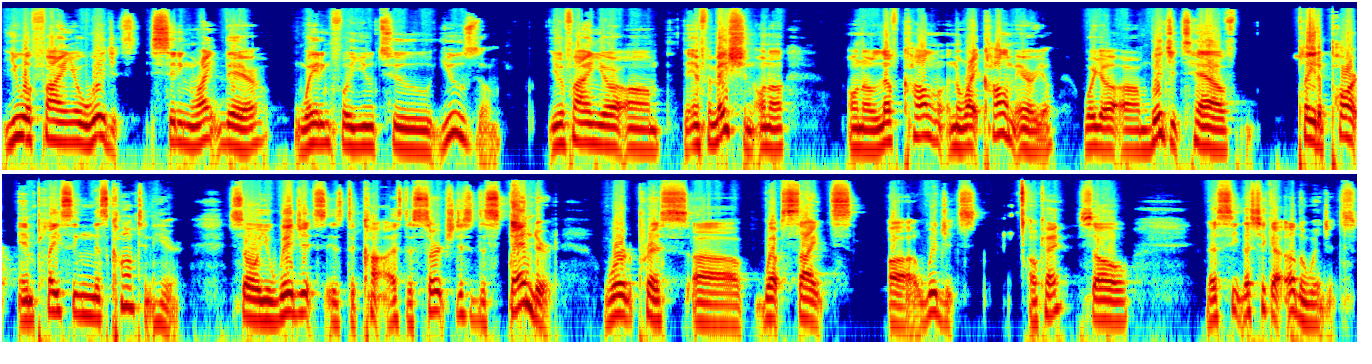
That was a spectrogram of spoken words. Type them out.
You will find your widgets sitting right there waiting for you to use them. You'll find your um the information on a on the left column in the right column area where your um, widgets have played a part in placing this content here. So your widgets is the is the search. This is the standard WordPress uh, websites uh, widgets. Okay, so let's see. Let's check out other widgets.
